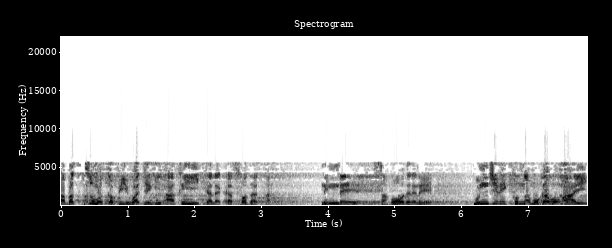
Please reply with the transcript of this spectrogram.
തബസ്സുമുക നിന്റെ സഹോദരനെ പുഞ്ചിരിക്കുന്ന മുഖവുമായി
